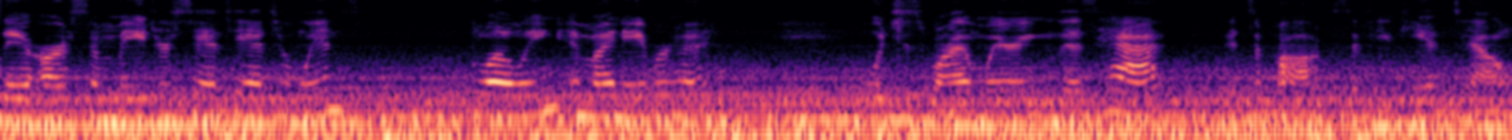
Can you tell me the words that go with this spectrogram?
There are some major Santa Ana winds blowing in my neighborhood which is why I'm wearing this hat. It's a fox if you can't tell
